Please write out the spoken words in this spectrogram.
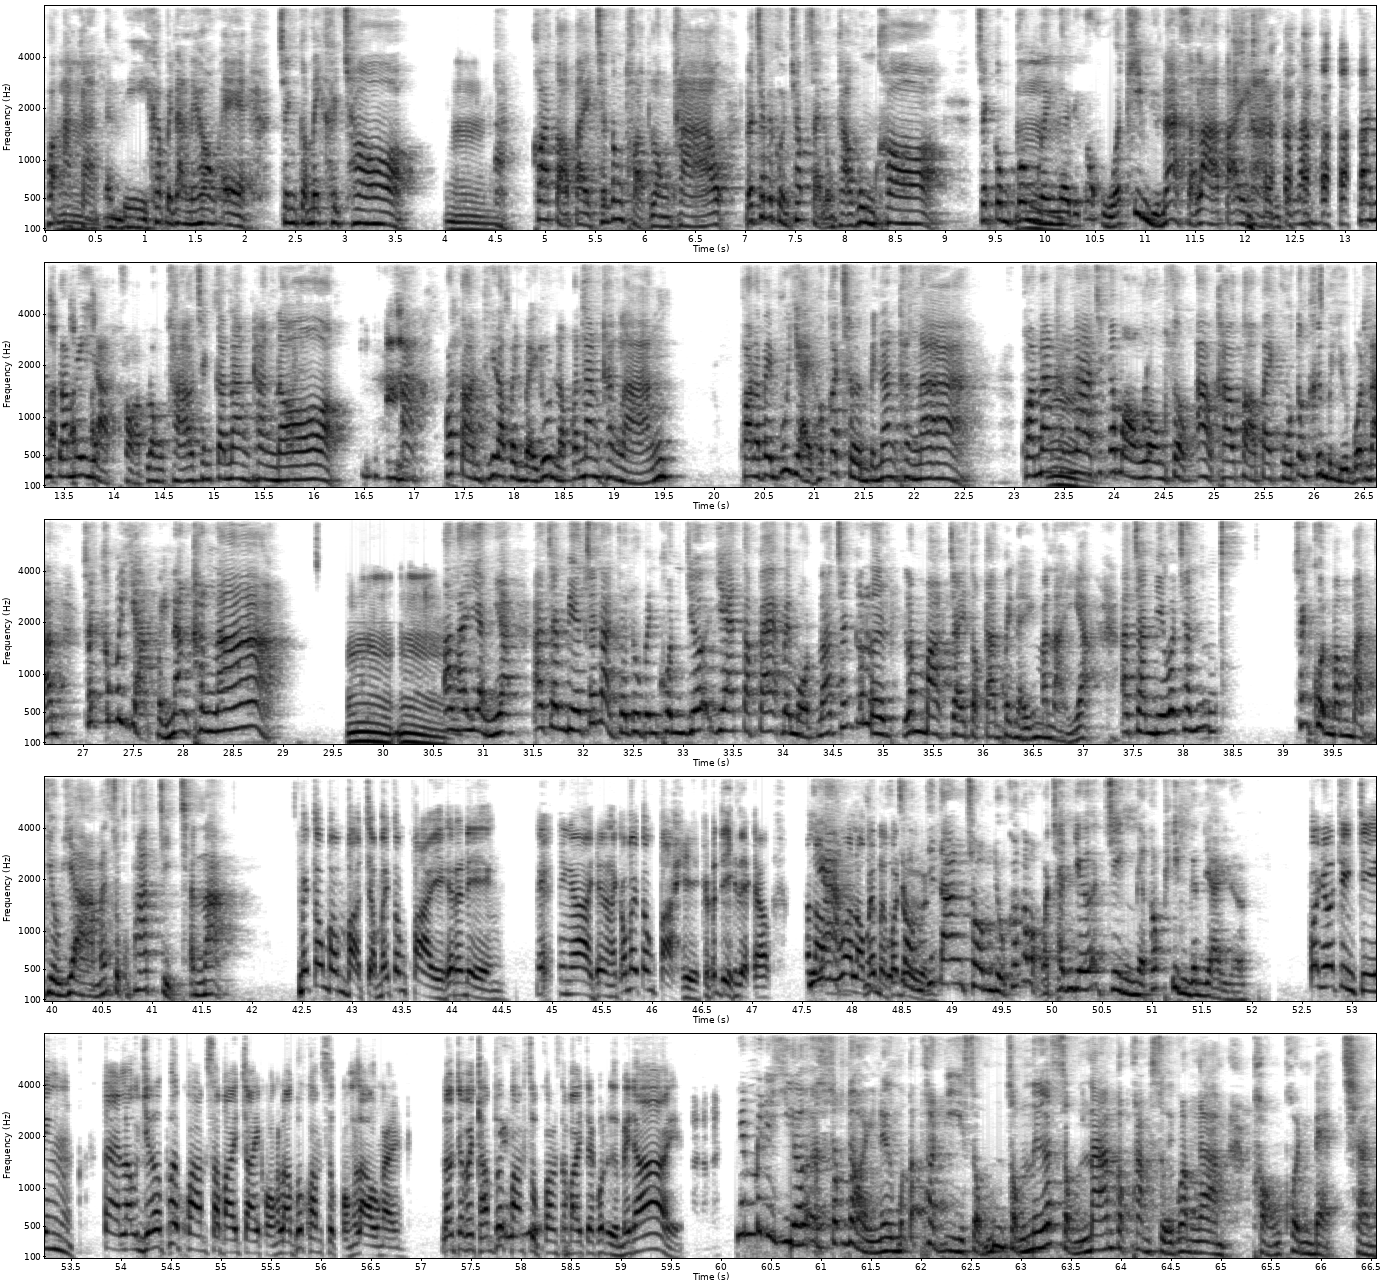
เพราะอากาศมันดีเข้าไปนั่งในห้องแอร์ฉันก็ไม่ค่อยชอบอืมอะข้อต่อไปฉันต้องถอดรองเท้า แล้วฉันเป็นคนชอบใส่รองเท้าหุ้มข้อฉันก้มอืๆมเงยเงยๆเดี๋ยวก็หัวทิ่มอยู่หน้าศาลาตายห่าอยู่ตรงนั้นฉันก็ไม่อยากถอดรองเท้า ฉันก็นั่งข้างนอกอะเพราะตอนที่เราเป็นวัยรุ่นเราก็นั่งข้างหลัง พอเราเป็นผู้ใหญ่เขาก็เชิญไปนั่งข้างหน้า พอนั่งข้างหน้าฉันก็มองลงศพอ้าวคราวต่อไปกูต้องขึ้นไปอยู่บนนั้น ฉันก็ไม่อยากไปนั่งข้างหน้าอืมอืมอะไรอย่างเงี้ย อาจารย์เบียร์ฉันอาจจะดูเป็นคนเยอะแยะตะแปะไปหมดนะฉันก็เลยลำบากใจต่อการไปไหนมาไหนอะ อาจารย์เบียร์ว่าฉัน ฉันควรบำบัดเยียวยาไหมสุขภาพจิตฉันอะไม่ต้องบำบัดจะไม่ต้องไปแค่นั้นเอง ง่ายๆแค่นั้นก็ไม่ต้องไปก็ดีแล้วถ้าเรารู้ว่าเราไม่เหมือนคนผู้ชมอื่นที่นั่งชมอยู่เขาก็บอกว่าฉันเยอะจริงเนี่ยเขาพิมพ์กันใหญ่เลยก็เยอะจริง ๆ แต่เราเยอะเพื่อความสบายใจของเราเพื่อความสุขของเราไง เราจะไปทำเพื่อความสุขความสบายใจคนอื่นไม่ได้ยังไม่ได้เยอะสักหน่อยหนึ่งมันก็พอดีสมสมเนื้อสมน้ำกับความสวยความงามของคนแบบฉัน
